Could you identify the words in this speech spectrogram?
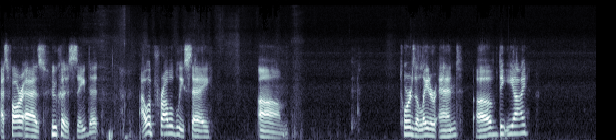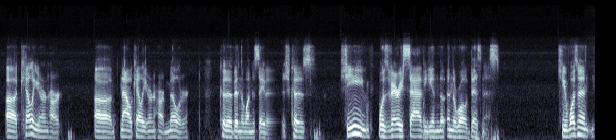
as far as who could have saved it, I would probably say, um, towards the later end of DEI, uh, Kelly Earnhardt, uh, now Kelly Earnhardt Miller, could have been the one to save it because she was very savvy in the in the world of business. She wasn't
